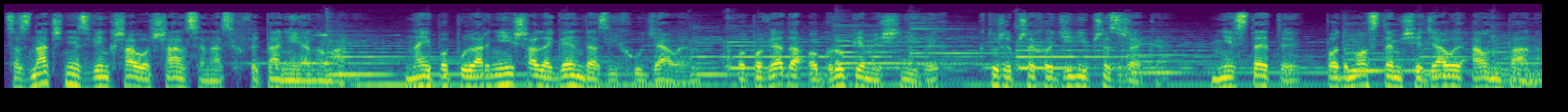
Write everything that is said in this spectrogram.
co znacznie zwiększało szanse na schwytanie Janomami. Najpopularniejsza legenda z ich udziałem opowiada o grupie myśliwych, którzy przechodzili przez rzekę. Niestety, pod mostem siedziały Aunpana.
